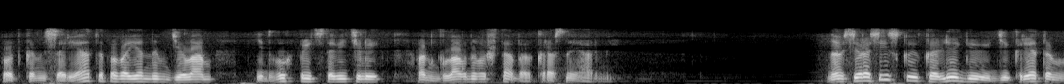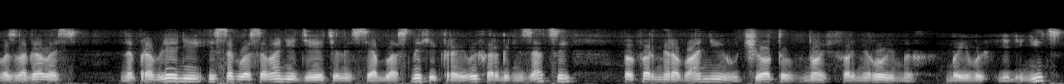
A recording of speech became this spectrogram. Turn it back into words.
от комиссариата по военным делам и двух представителей от главного штаба Красной армии. На Всероссийскую коллегию декретом возлагалось направление и согласование деятельности областных и краевых организаций по формированию, учету вновь формируемых боевых единиц,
